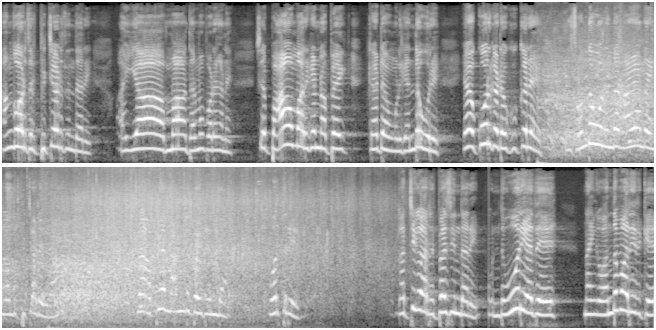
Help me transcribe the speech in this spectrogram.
அங்கே ஒருத்தர் பிச்சை எடுத்துருந்தாரு. ஐயா அம்மா தர்ம போடுங்கண்ணே சரி பாவமாக இருக்கேன்னு நான் போய் கேட்டேன். உங்களுக்கு எந்த ஊர்? ஏ கூறுக்கட்ட குக்கரே. என் சொந்த ஊர் இருந்தால் நான் இங்கே வந்து பிச்சை எடுக்கிறேன்? சரி அப்படியே நடந்து போயிட்டு இருந்தேன். ஒருத்தர் கட்சிக்காரர் பேசியிருந்தார். இந்த ஊர் எது? நான் இங்கே வந்த மாதிரி இருக்கே.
